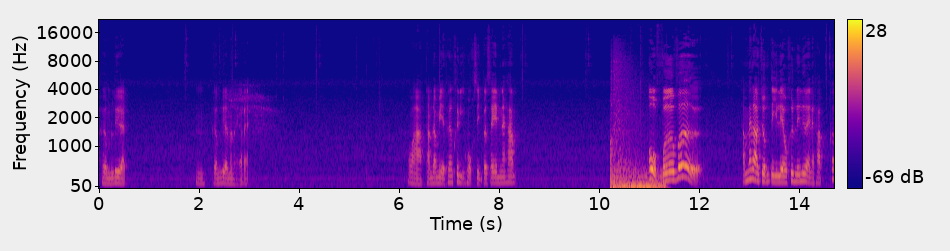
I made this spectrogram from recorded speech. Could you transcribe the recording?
เพิ่มเลือดอเพิ่มเลือดมาหน่อยก็ได้วาดทำดาเมจเพิ่มขึ้นอีก 60%นะครับ โอ้เฟอร์เวอร์ทำให้เราโจมตีเร็วขึ้นเรื่อยๆนะครับ ก็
